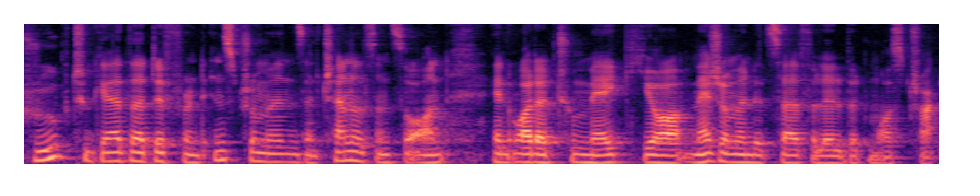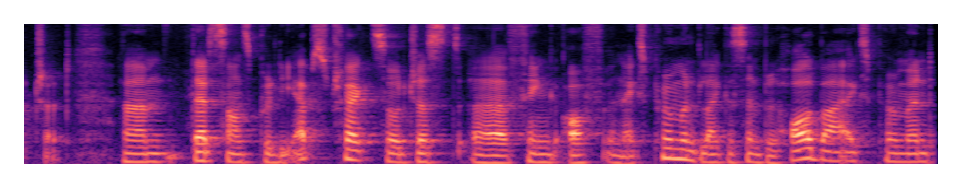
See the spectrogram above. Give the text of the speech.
group together different instruments and channels and so on in order to make your measurement itself a little bit more structured. Um, that sounds pretty abstract, so just uh, think of an experiment like a simple hall bar experiment.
